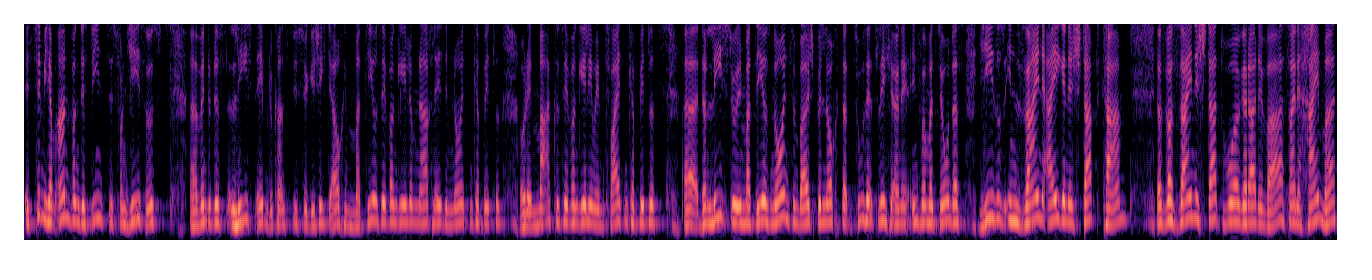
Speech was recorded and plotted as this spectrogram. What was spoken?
ist ziemlich am Anfang des Dienstes von Jesus. Äh, wenn du das liest, eben, du kannst diese Geschichte auch im Matthäus-Evangelium nachlesen, im neunten Kapitel, oder im Markus-Evangelium, im zweiten Kapitel. Äh, dann liest du in Matthäus 9 zum Beispiel noch zusätzlich eine Information, dass Jesus in seine eigene Stadt kam. Das war seine Stadt, wo er gerade war, seine Heimat.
